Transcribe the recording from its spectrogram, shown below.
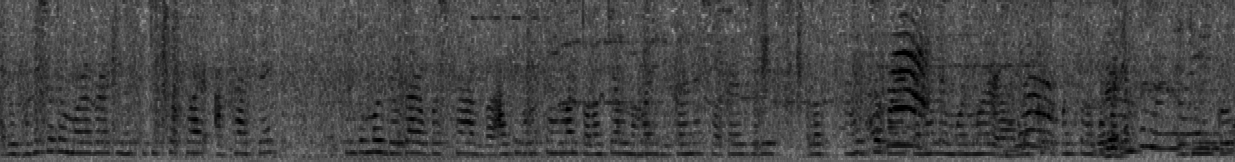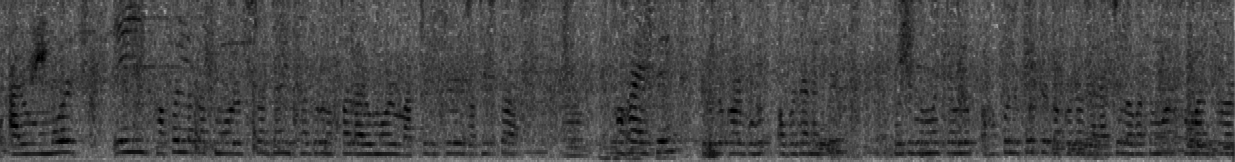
আৰু ভৱিষ্যতে মোৰ এগৰাকী চিকিৎসক হোৱাৰ আশা আছে। কিন্তু মোৰ দেউতাৰ অৱস্থা বা আৰ্থিক অৱস্থা সিমান টনকিয়াল নহয়। সেইকাৰণে চৰকাৰে যদি অলপ সাহাৰ্য কৰে তেনেহ'লে মই মোৰ লক্ষ্যত উপনীত হ'ব পাৰিম। এইখিনি কওঁ আৰু মোৰ এই সাফল্যতাত মোৰ শ্ৰদ্ধা শিক্ষাগুৰুসকল আৰু মোৰ মাতৃ পিতৃৰ যথেষ্ট সহায় আছিল। তেওঁলোকৰ বহুত অৱদান আছিল। গতিকে মই তেওঁলোক সকলোকে কৃতজ্ঞতা জনাইছোঁ। লগতে মোৰ সমাজৰ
